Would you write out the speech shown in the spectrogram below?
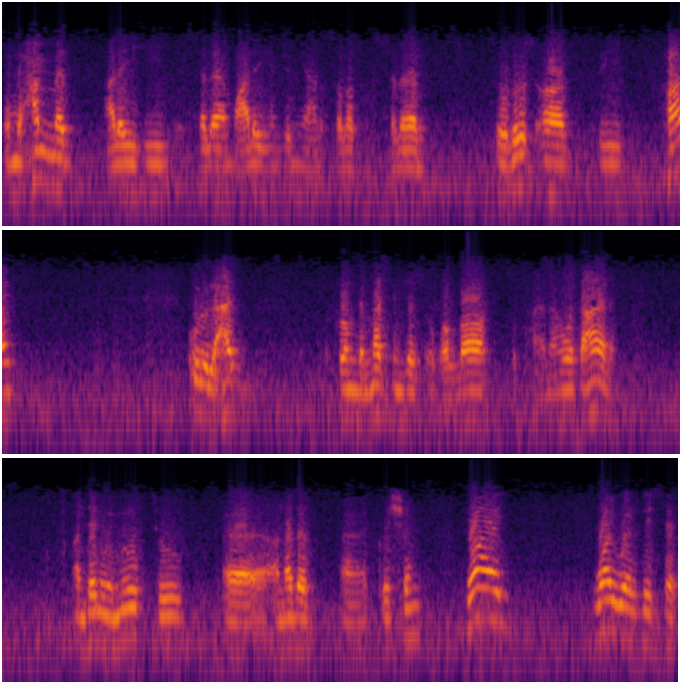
wa Muhammad alayhi salam wa alayhim jami'an salatu salam. So those are the five ulul azm from the messengers of Allah subhanahu wa ta'ala. And then we move to uh, another uh, question. Why why were they sent?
